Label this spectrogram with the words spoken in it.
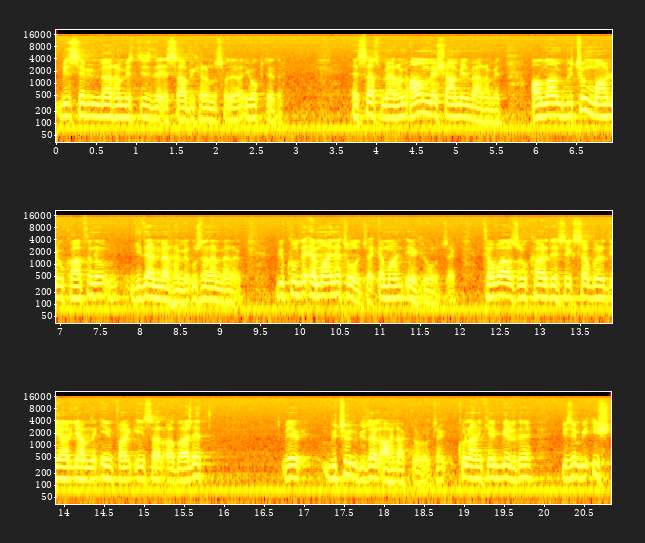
biz hepimiz merhametsiz de eshab-ı yok dedi. Esas merhamet am ve şamil merhamet. Allah'ın bütün mahlukatını giden merhamet, uzanan merhamet. Bir kulda emanet olacak, emanet ehli olacak. Tevazu, kardeşlik, sabır, diğer yamlık, infak, isar, adalet ve bütün güzel ahlaklar olacak. Kur'an-ı Kerim bir de bizim bir iş,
